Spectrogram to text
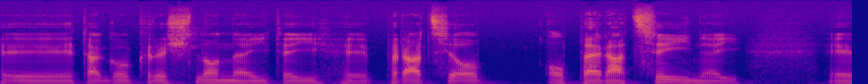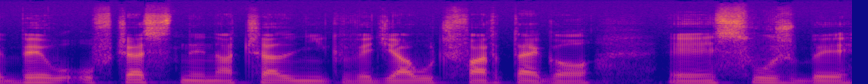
y, tak określonej tej y, pracy operacyjnej e, był ówczesny naczelnik Wydziału czwartego Służby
